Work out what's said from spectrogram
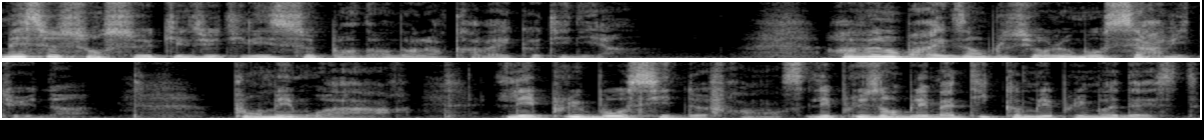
mais ce sont ceux qu'ils utilisent cependant dans leur travail quotidien. Revenons par exemple sur le mot servitude. Pour mémoire, les plus beaux sites de France, les plus emblématiques comme les plus modestes,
